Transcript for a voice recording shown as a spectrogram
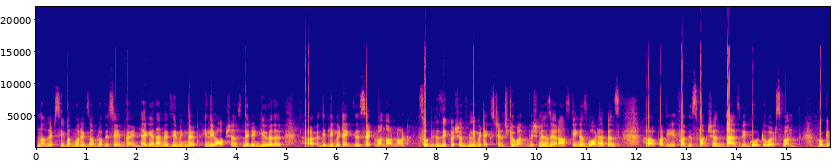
now let's see one more example of the same kind. Again I'm assuming that in the options they didn't give whether uh, the limit exists at 1 or not. So this is the question limit extends to 1 which means they are asking us what happens uh, for the for this function as we go towards 1. Okay.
